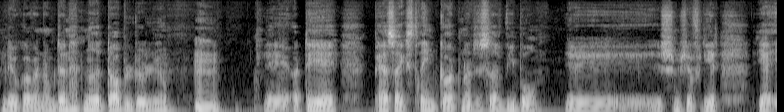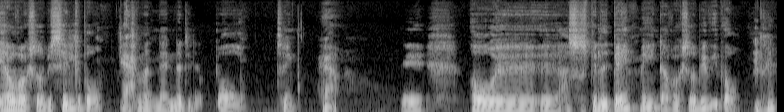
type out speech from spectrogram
det er jo godt men den her den hedder dobbeltøl jo. Mm-hmm. Øh, og det passer ekstremt godt, når det så er Viborg, øh, synes jeg, fordi at jeg, jeg er jo vokset op i Silkeborg, Ja. som er den anden af de der borg ting. Ja. Øh, og øh, øh, har så spillet i band med en, der er vokset op i Viborg. Mhm.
